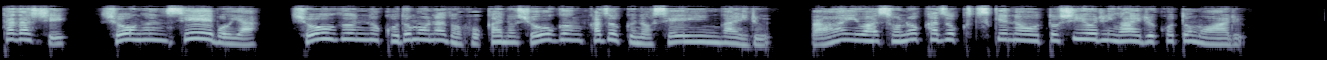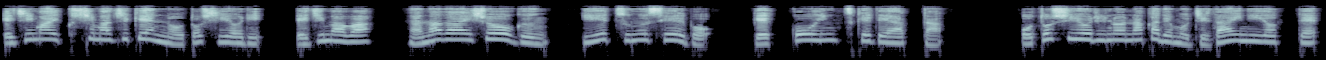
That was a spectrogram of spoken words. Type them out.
ただし、将軍聖母や将軍の子供など他の将軍家族の聖員がいる場合はその家族付けのお年寄りがいることもある。江島生島事件のお年寄り、江島は七代将軍、家継聖母、月光院付けであった。お年寄りの中でも時代によって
